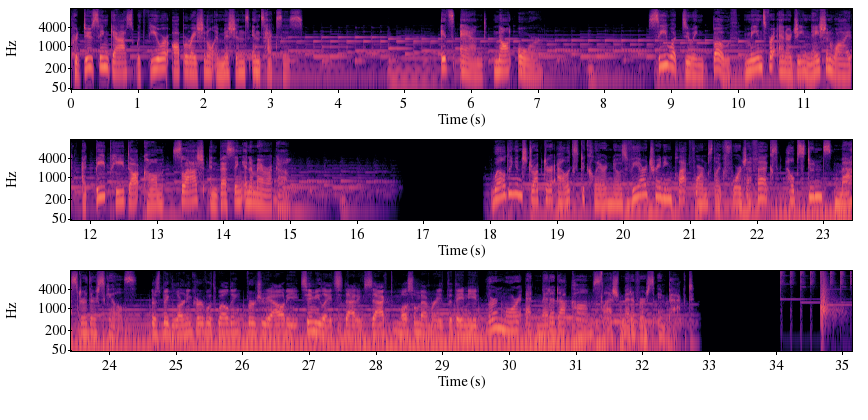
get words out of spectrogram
producing gas with fewer operational emissions in Texas. It's and, not or. See what doing both means for energy nationwide at bp.com slash investing in America. Welding instructor Alex DeClaire knows VR training platforms like ForgeFX help students master their skills. There's a big learning curve with welding. Virtual reality simulates that exact muscle memory that they need. Learn more at meta.com slash metaverse impact.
